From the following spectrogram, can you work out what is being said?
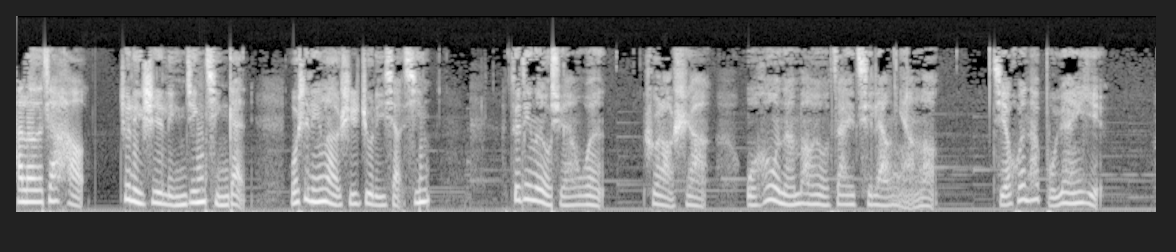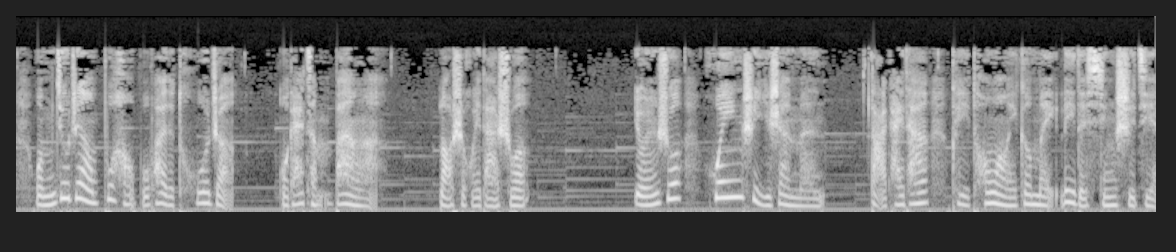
Hello，大家好，这里是林君情感，我是林老师助理小新。最近呢，有学员问说：“老师啊，我和我男朋友在一起两年了，结婚他不愿意，我们就这样不好不坏的拖着，我该怎么办啊？”老师回答说：“有人说婚姻是一扇门，打开它可以通往一个美丽的新世界；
